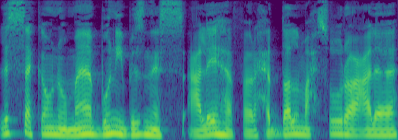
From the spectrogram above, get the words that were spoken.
لسه كونه ما بني business عليها فرح تضل محصورة على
